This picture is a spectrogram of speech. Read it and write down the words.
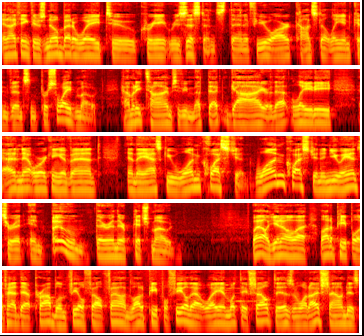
And I think there's no better way to create resistance than if you are constantly in convince and persuade mode. How many times have you met that guy or that lady at a networking event and they ask you one question, one question, and you answer it, and boom, they're in their pitch mode. Well, you know, uh, a lot of people have had that problem, feel, felt, found. A lot of people feel that way. And what they felt is, and what I've found is,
